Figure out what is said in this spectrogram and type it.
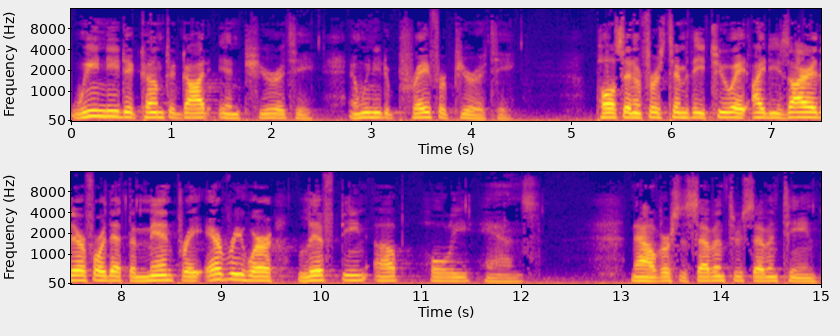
We need to come to God in purity, and we need to pray for purity. Paul said in 1 Timothy 2 8, I desire therefore that the men pray everywhere, lifting up holy hands. Now, verses 7 through 17.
